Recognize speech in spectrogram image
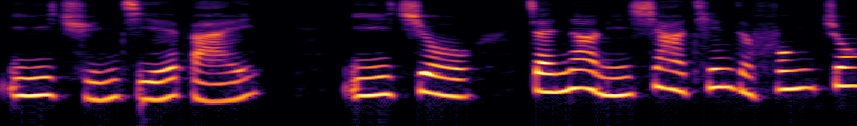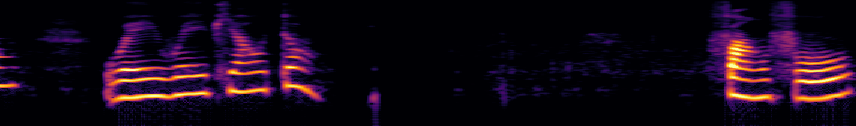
衣裙洁白，依旧在那年夏天的风中微微飘动，仿佛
